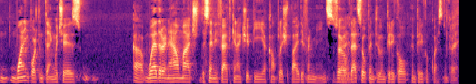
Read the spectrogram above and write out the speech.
one important thing, which is uh, whether and how much the same effect can actually be accomplished by different means. So right. that's open to empirical empirical question. Right.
